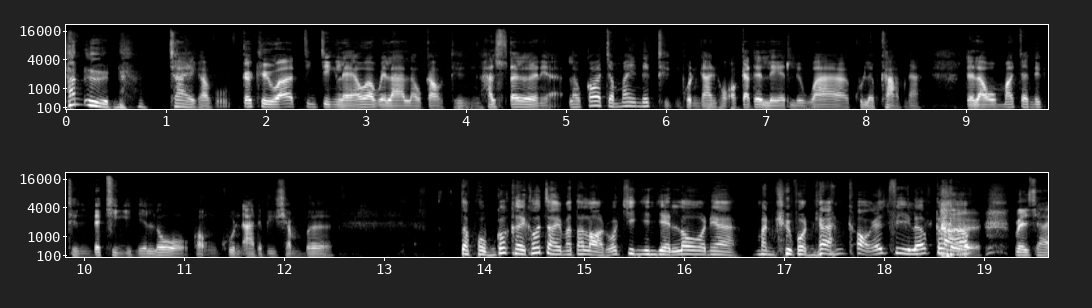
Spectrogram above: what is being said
ท่านอื่น ใช่ครับผมก็คือว่าจริง ๆ แล้วอะเวลาเราเกล่าวถึงฮัสเตอร์เนี่ย เราก็จะไม่นึกถึงผลงานของ August Derleth หรือว่าคุณเลิฟคราฟต์นะ แต่เรามักจะนึกถึง The King in Yellow ของคุณ R.W. Chambers แต่ผมก็เคยเข้าใจมาตลอดว่า King in Yellow เนี่ย มันคือผลงานของ H.P. Lovecraft เออไม่ใช่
